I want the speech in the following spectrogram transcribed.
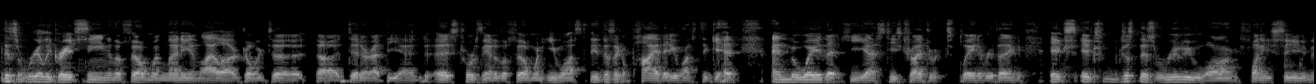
there's a really great scene in the film when Lenny and Lila are going to uh, dinner at the end. It's towards the end of the film when he wants to, there's like a pie that he wants to get, and the way that he has he's tried to explain everything, it's it's just this really long, funny scene.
